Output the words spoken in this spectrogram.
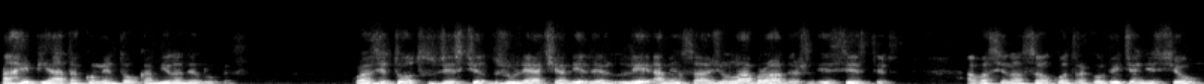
arrepiada, comentou Camila de Lucas. Quase todos vestidos, Juliette, a líder, lê a mensagem: Olá, brothers e sisters. A vacinação contra a Covid iniciou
